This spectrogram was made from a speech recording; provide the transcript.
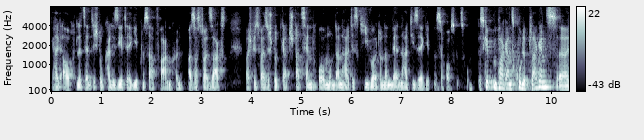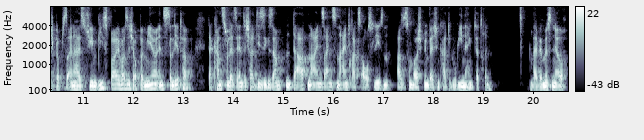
die halt auch letztendlich lokalisierte Ergebnisse abfragen können. Also dass du halt sagst, beispielsweise Stuttgart Stadtzentrum und dann halt das Keyword und dann werden halt diese Ergebnisse rausgezogen. Es gibt ein paar ganz coole Plugins. Äh, ich glaube, das eine heißt GMB Spy, was ich auch bei mir installiert habe. Da kannst du letztendlich halt diese gesamten Daten eines einzelnen Eintrags auslesen. Also zum Beispiel, in welchen Kategorien hängt er drin. Weil wir müssen ja auch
